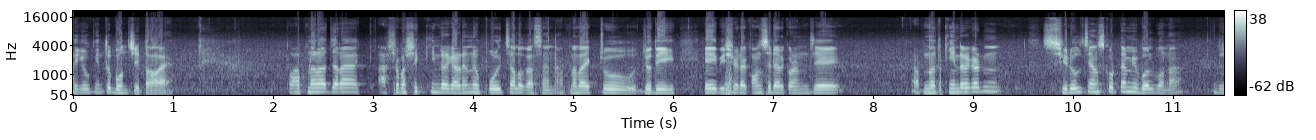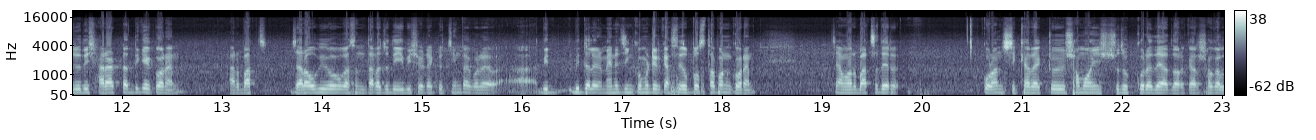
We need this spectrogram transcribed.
থেকেও কিন্তু বঞ্চিত হয়। তো আপনারা যারা আশেপাশে কিন্ডার গার্ডেনের পরিচালক আছেন, আপনারা একটু যদি এই বিষয়টা কনসিডার করেন যে আপনার কিন্ডার গার্ডেন শিডিউল চেঞ্জ করতে আমি বলব না, কিন্তু যদি সাড়ে আটটার দিকে করেন, আর বাচ্চা, যারা অভিভাবক আছেন, তারা যদি এই বিষয়টা একটু চিন্তা করে বিদ্যালয়ের ম্যানেজিং কমিটির কাছে উপস্থাপন করেন, যে আমার বাচ্চাদের কোরআন শিক্ষার একটু সময় সুযোগ করে দেওয়া দরকার সকাল,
